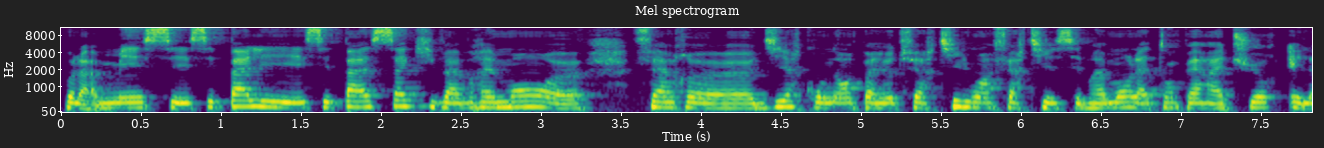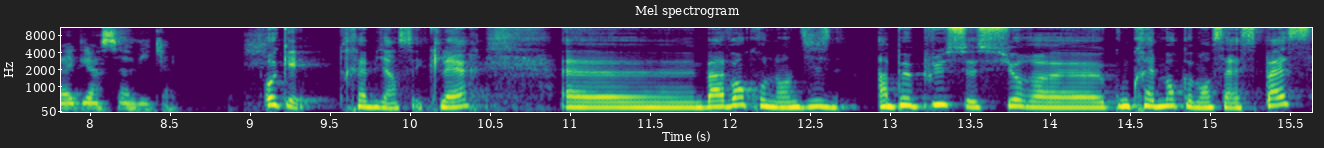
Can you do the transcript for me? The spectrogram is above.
voilà. Mais c'est, c'est pas les, c'est pas ça qui va vraiment faire dire qu'on est en période fertile ou infertile. C'est vraiment la température et la glaire cervicale. Ok, très bien, c'est clair. Euh, bah avant qu'on en dise un peu plus sur euh, concrètement comment ça se passe,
